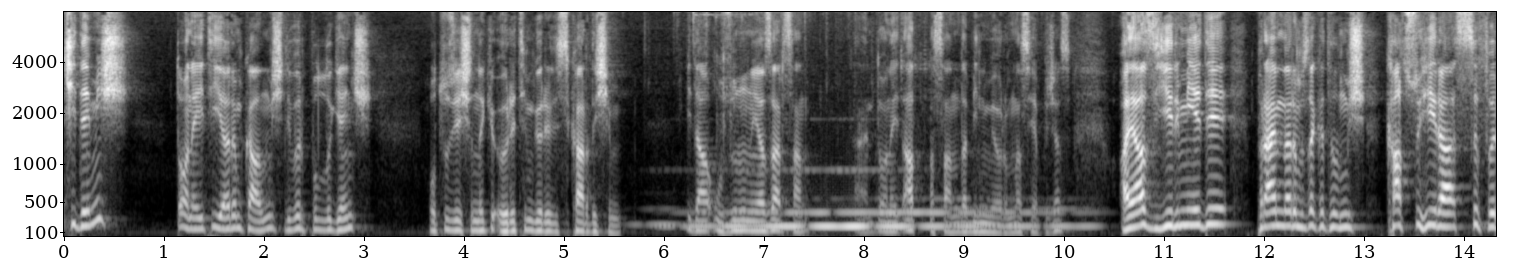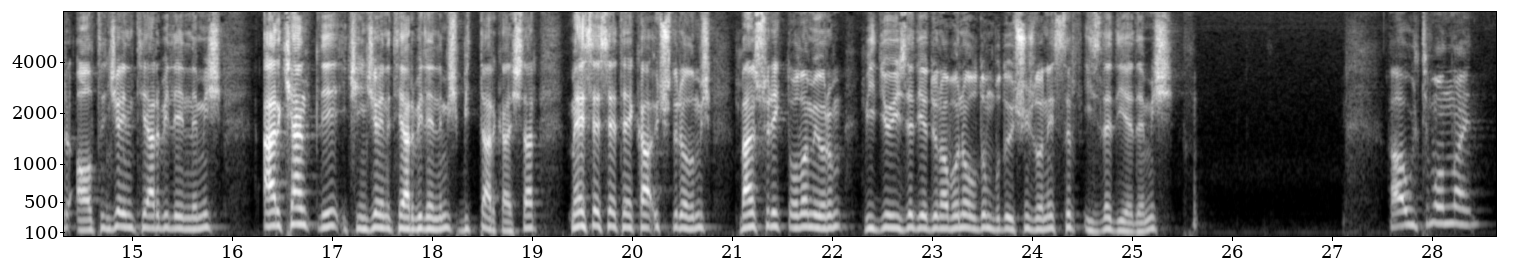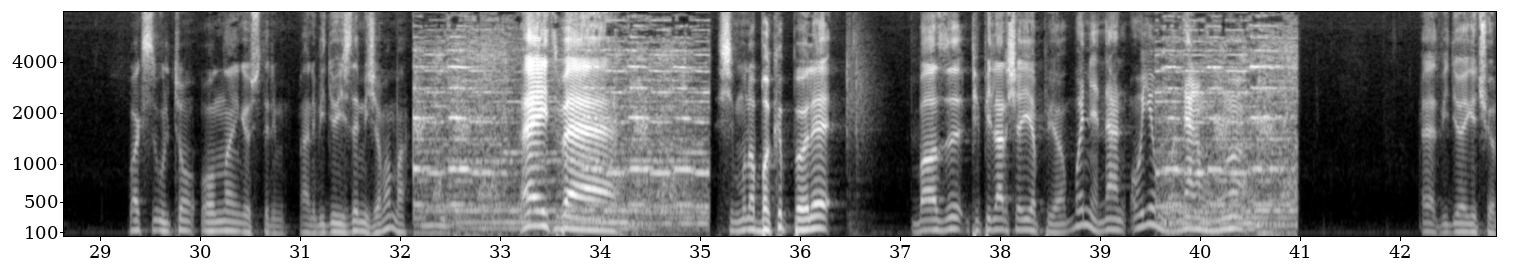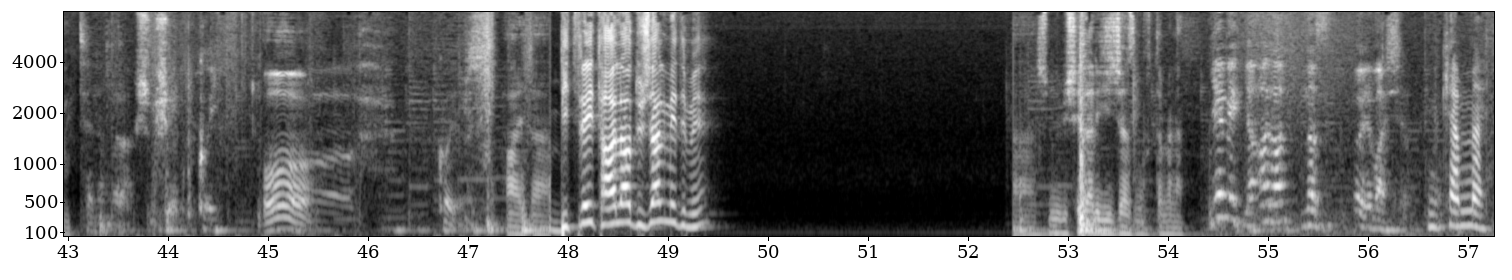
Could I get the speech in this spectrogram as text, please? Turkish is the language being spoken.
Ki demiş. Donate'i yarım kalmış. Liverpool'lu genç. 30 yaşındaki öğretim görevlisi kardeşim. Bir daha uzununu yazarsan. Yani donate atmasan da bilmiyorum nasıl yapacağız. Ayaz 27 Prime'larımıza katılmış. Katsuhira 0 6. ayını TRB. Erkentli 2. ayını TRB. Bitti arkadaşlar. MSSTK 3 lira olmuş. Ben sürekli olamıyorum. Videoyu izle diye dün abone oldum. Bu da 3. donate sırf izle diye demiş. ha Ultima Online. Bak size Ultima Online göstereyim. Hani video izlemeyeceğim ama. Heyt be. Şimdi buna bakıp böyle bazı pipiler şey yapıyor. Bu ne lan oyun mu lan bu? Evet videoya geçiyorum. Selamlar abi şunu şöyle koyayım. Oo. Koyuyoruz. Hayda. Bitrate hala düzelmedi mi? Ha, Şimdi bir şeyler yiyeceğiz muhtemelen. Yemekle aran nasıl? Öyle başlayalım. Mükemmel.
